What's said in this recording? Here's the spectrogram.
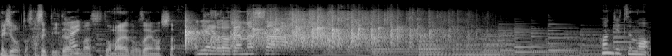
以上とさせていただきます、はい、どうもありがとうございました。ありがとうございました。本日も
